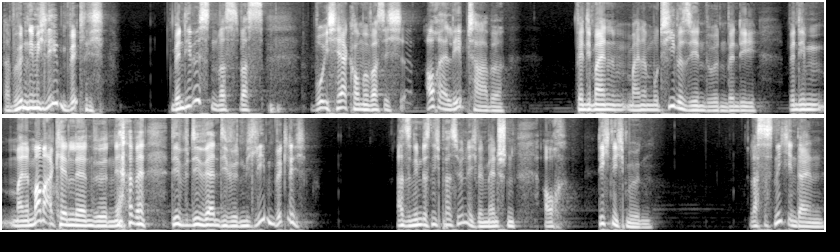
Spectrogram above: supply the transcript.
Dann würden die mich lieben, wirklich. Wenn die wüssten, was, was, wo ich herkomme, was ich auch erlebt habe, wenn die meine, meine Motive sehen würden, wenn die, wenn die meine Mama kennenlernen würden, ja, wenn, die, die, werden, die würden mich lieben, wirklich. Also nimm das nicht persönlich, wenn Menschen auch dich nicht mögen. Lass es nicht in deinen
